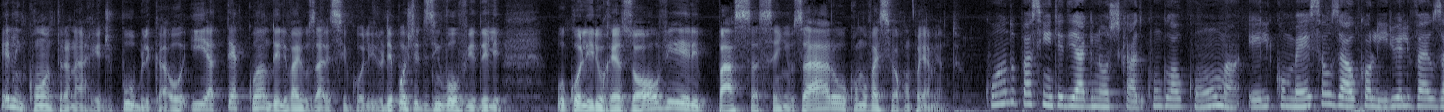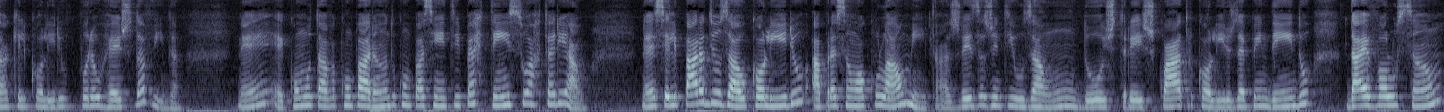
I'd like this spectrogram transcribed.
ele encontra na rede pública ou, e até quando ele vai usar esse colírio? Depois de desenvolvido, ele, o colírio resolve, ele passa sem usar ou como vai ser o acompanhamento? Quando o paciente é diagnosticado com glaucoma, ele começa a usar o colírio, ele vai usar aquele colírio por o resto da vida. Né? É como eu estava comparando com o paciente hipertenso arterial. Né? Se ele para de usar o colírio, a pressão ocular aumenta. Às vezes a gente usa um, dois, três, quatro colírios, dependendo da evolução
